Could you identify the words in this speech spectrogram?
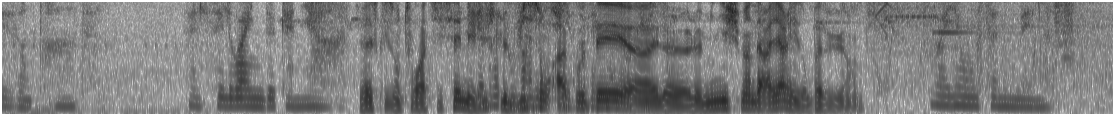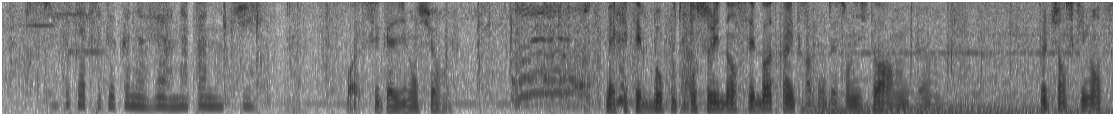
Des empreintes. Elles s'éloignent de Cagnard. Tu vois, ce qu'ils ont tout ratissé, mais Je juste le buisson à suivre côté euh, le, le mini chemin derrière, ils ont pas vu. hein. Voyons où ça nous mène. Peut-être que Conover n'a pas menti. Bon, c'est quasiment sûr. Le mec était beaucoup trop solide dans ses bottes quand il te racontait son histoire, donc euh, peu de chance qu'il mente.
